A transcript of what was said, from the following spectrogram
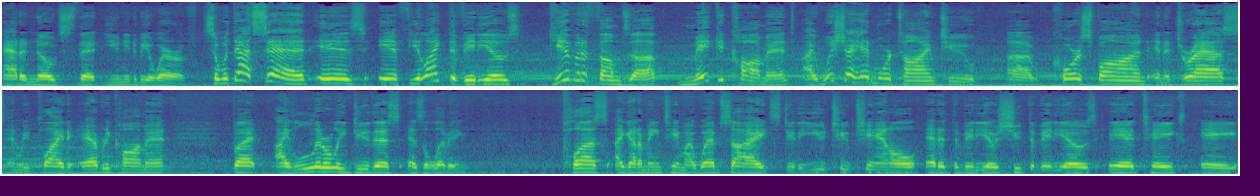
added notes that you need to be aware of. So with that said, is if you like the videos, give it a thumbs up, make a comment. I wish I had more time to uh, correspond and address and reply to every comment, but I literally do this as a living. Plus, I got to maintain my websites, do the YouTube channel, edit the videos, shoot the videos. It takes a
